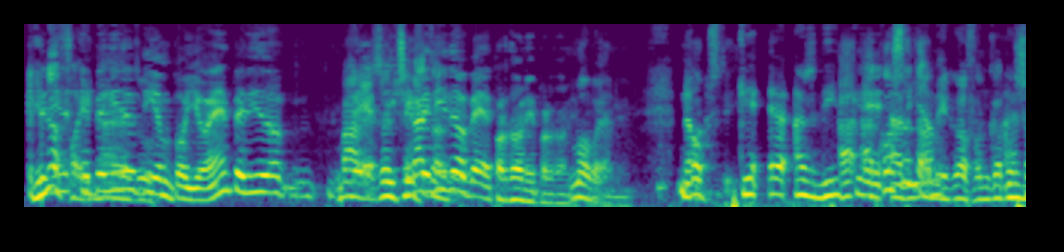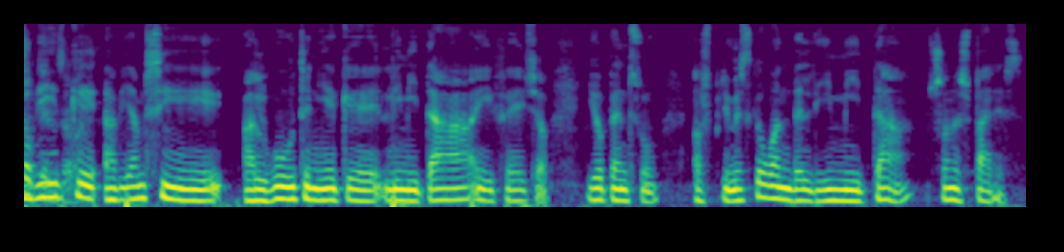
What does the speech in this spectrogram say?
Quina he pedido, he pedido tu. tiempo yo, ¿eh? He pedido... Vale, has he engegat pedido el- vez. Perdoni, perdoni. Molt bé. perdoni. No, Pots dir. que eh, has dit A- que... acosta't al micròfon, que has el dit que aviam si algú tenia que limitar i fer això. Jo penso, els primers que ho han de limitar són els pares.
